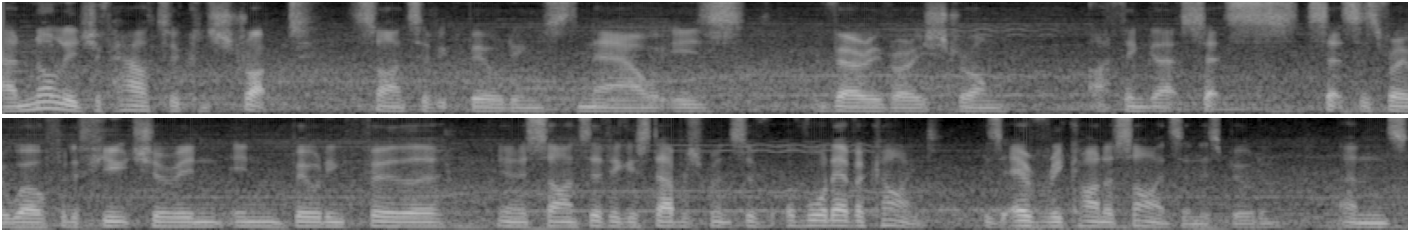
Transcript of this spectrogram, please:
Our knowledge of how to construct scientific buildings now is very, very strong. I think that sets, sets us very well for the future in, in building further you know, scientific establishments of, of whatever kind. There's every kind of science in this building. And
